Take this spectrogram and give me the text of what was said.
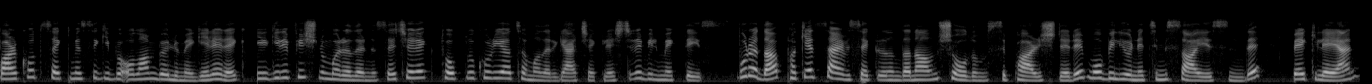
Barkod sekmesi gibi olan bölüme gelerek ilgili fiş numaralarını seçerek toplu kurye atamaları gerçekleştirebilmekteyiz. Burada paket servis ekranından almış olduğumuz siparişleri mobil yönetimi sayesinde bekleyen,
